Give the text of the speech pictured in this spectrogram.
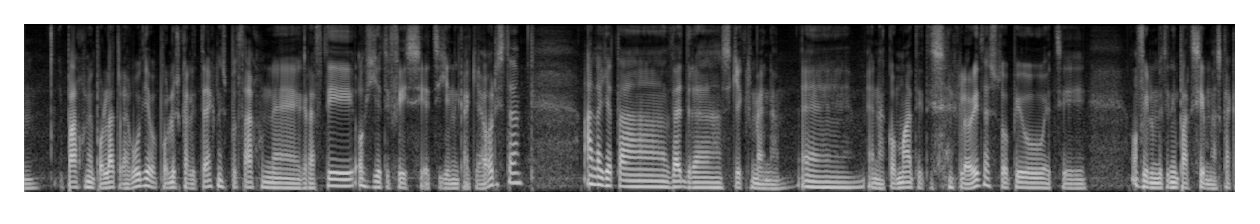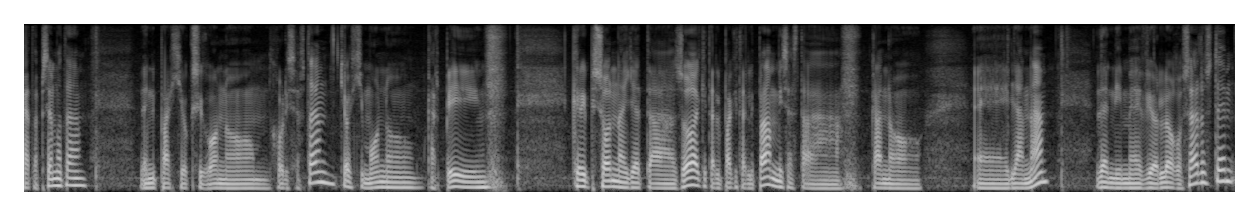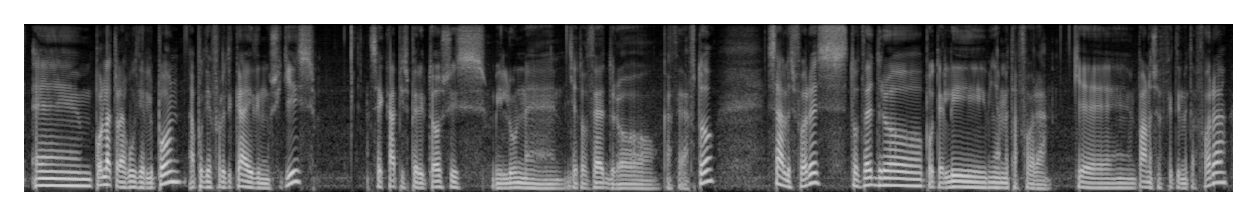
υπάρχουν πολλά τραγούδια από πολλούς καλλιτέχνες που θα έχουν ε, γραφτεί όχι για τη φύση έτσι γενικά και αόριστα αλλά για τα δέντρα συγκεκριμένα. Ε, ένα κομμάτι της χλωρίδας το οποίο έτσι οφείλουμε την ύπαρξή μας κακά τα ψέματα δεν υπάρχει οξυγόνο χωρίς αυτά και όχι μόνο καρπί, κρυψώνα για τα ζώα κτλ. κτλ. Μη σας τα κάνω ε, λιανά. Δεν είμαι βιολόγος άρρωστε. Ε, πολλά τραγούδια λοιπόν από διαφορετικά είδη μουσικής. Σε κάποιες περιπτώσεις μιλούν για το δέντρο καθεαυτό. Σε άλλες φορές το δέντρο αποτελεί μια μεταφορά. Και πάνω σε αυτή τη μεταφορά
